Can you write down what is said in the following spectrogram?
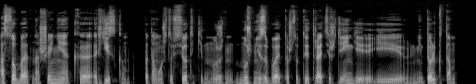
особое отношение к рискам, потому что все-таки нужно, нужно не забывать то, что ты тратишь деньги, и не только там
